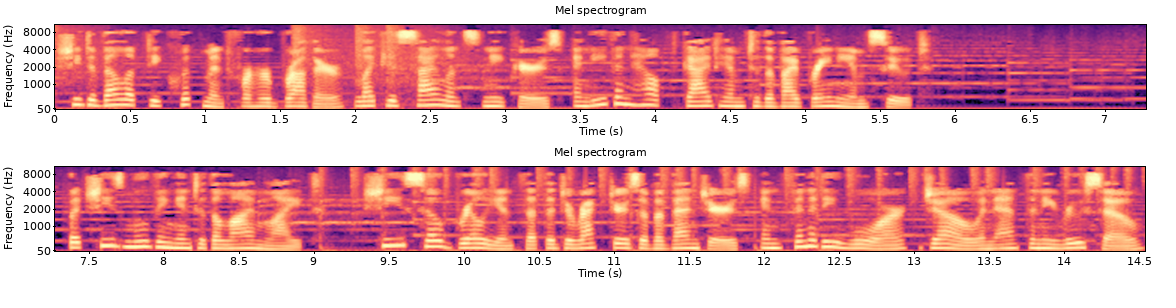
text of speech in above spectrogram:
she developed equipment for her brother, like his silent sneakers, and even helped guide him to the vibranium suit. But she's moving into the limelight. She's so brilliant that the directors of Avengers, Infinity War, Joe and Anthony Russo,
